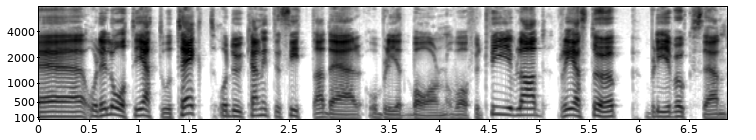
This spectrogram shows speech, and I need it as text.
Eh, och det låter jätteotäckt och du kan inte sitta där och bli ett barn och vara förtvivlad. Res dig upp, bli vuxen,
